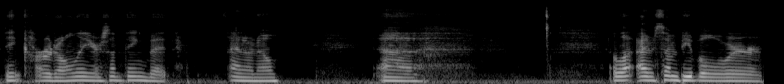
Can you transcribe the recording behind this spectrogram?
I think card only or something, but I don't know. Uh, a lot, some people were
